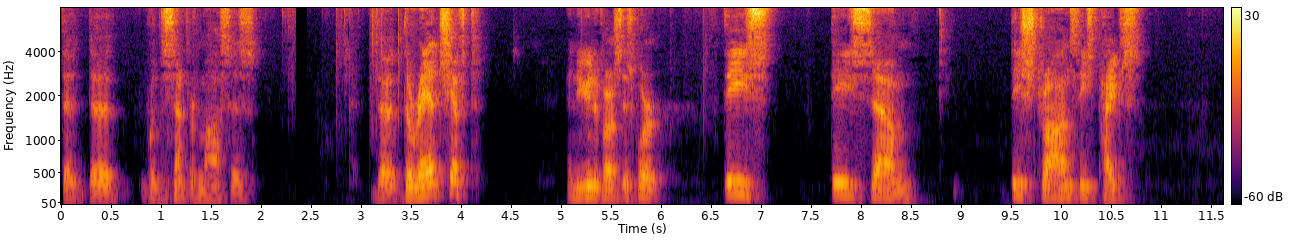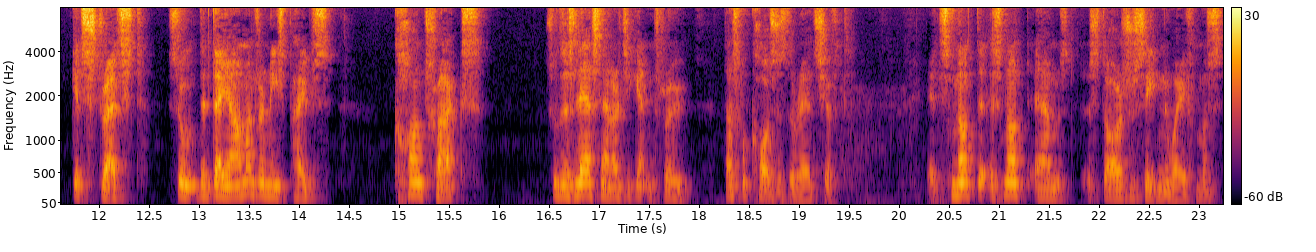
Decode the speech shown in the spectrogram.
the, the, where the centre of mass is. The, the redshift in the universe is where these these um, these strands, these pipes, get stretched. So the diameter in these pipes contracts, so there's less energy getting through. That's what causes the redshift. It's not it's not um, stars receding away from us.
